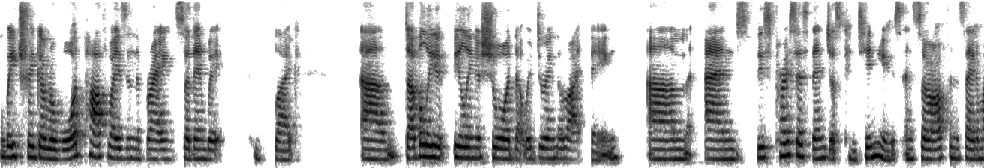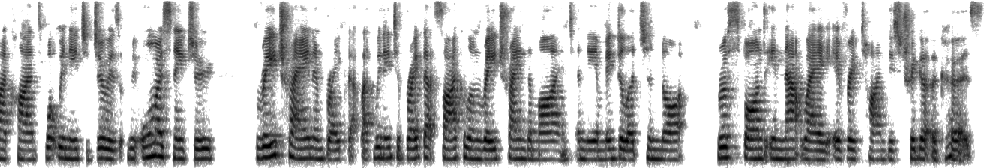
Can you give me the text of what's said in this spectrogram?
we trigger reward pathways in the brain. So then we're like um, doubly feeling assured that we're doing the right thing. Um, and this process then just continues. And so I often say to my clients, what we need to do is we almost need to retrain and break that. Like we need to break that cycle and retrain the mind and the amygdala to not respond in that way every time this trigger occurs.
